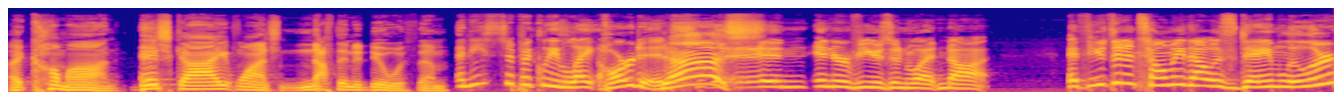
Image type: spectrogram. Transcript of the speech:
Like, come on. This guy wants nothing to do with them. And he's typically lighthearted Yes! in interviews and whatnot. If you didn't tell me that was Dame Lillard,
